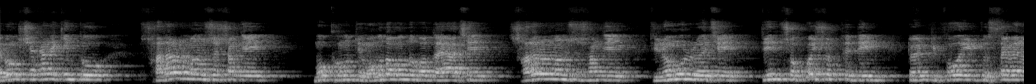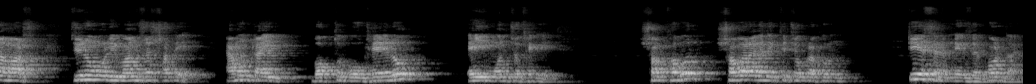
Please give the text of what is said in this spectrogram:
এবং সেখানে কিন্তু সাধারণ মানুষের সঙ্গে মুখ্যমন্ত্রী মমতা বন্দ্যোপাধ্যায় আছে সাধারণ মানুষের সঙ্গে তৃণমূল রয়েছে তিনশো পঁয়ষট্টি দিন twenty four into seven hours তৃণমূলী মানুষের সাথে এমনটাই বক্তব্য উঠে এলো এই মঞ্চ থেকে। সব খবর সবার আগে দেখতে চোখ রাখুন টিএসএন নিউজের পর্দায়।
